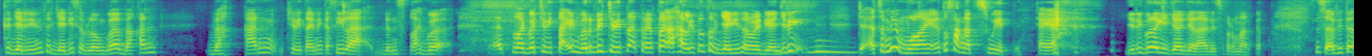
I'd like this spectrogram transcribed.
kejadian ini terjadi sebelum gue bahkan bahkan cerita ini ke Sila. Dan setelah gue setelah gue ceritain baru dia cerita ternyata hal itu terjadi sama dia. Jadi Hmm. sebenarnya mulai itu sangat sweet kayak jadi gue lagi jalan-jalan di supermarket. Terus abis itu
